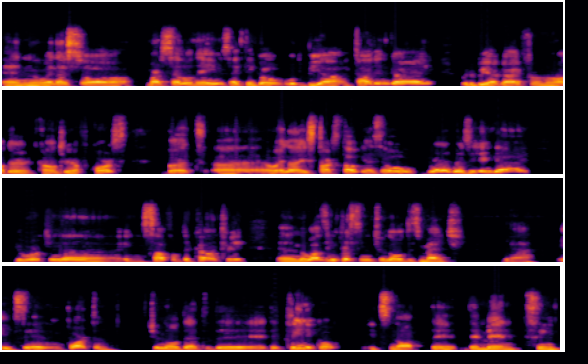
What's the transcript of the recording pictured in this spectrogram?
And when I saw Marcelo names, I think, oh, would be a Italian guy, would be a guy from another country, of course. But uh, when I start talking, I say, oh, you are a Brazilian guy you work in the in south of the country, and it was interesting to know this match. Yeah, it's important to know that the the clinical it's not the the main thing.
